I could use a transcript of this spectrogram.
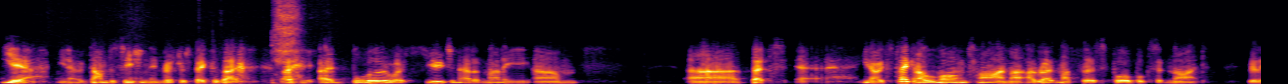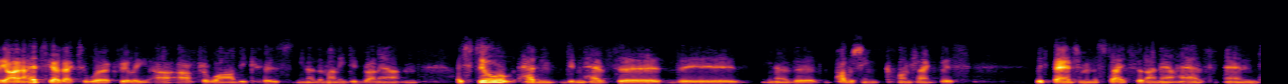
Yeah, you know, dumb decision in retrospect because I, I I blew a huge amount of money. Um, uh, but uh, you know, it's taken a long time. I, I wrote my first four books at night. Really, I, I had to go back to work really uh, after a while because you know the money did run out, and I still hadn't didn't have the the you know the publishing contract with with Bantam in the states that I now have, and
